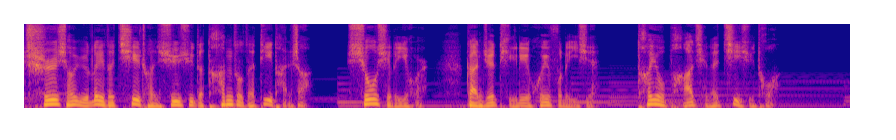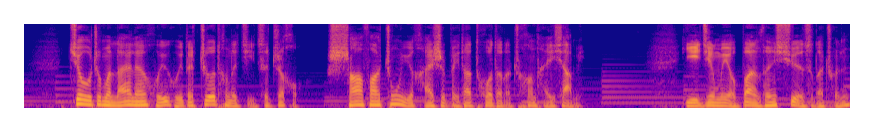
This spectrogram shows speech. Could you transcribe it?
池小雨累得气喘吁吁地瘫坐在地毯上，休息了一会儿，感觉体力恢复了一些，他又爬起来继续拖。就这么来来回回的折腾了几次之后，沙发终于还是被他拖到了窗台下面。已经没有半分血色的唇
